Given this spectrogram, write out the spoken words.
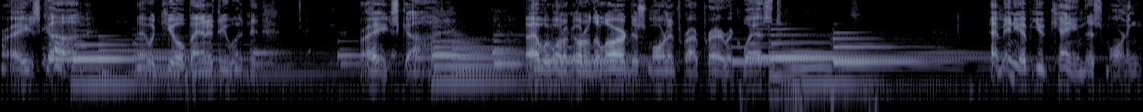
Praise God. That would kill vanity, wouldn't it? Praise God. Well, we want to go to the Lord this morning for our prayer request. How many of you came this morning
